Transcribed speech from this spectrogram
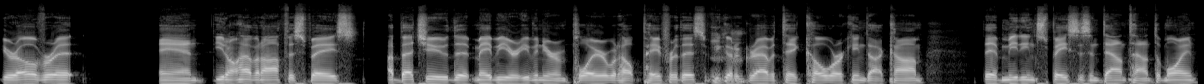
You're over it and you don't have an office space. I bet you that maybe your even your employer would help pay for this if you go to mm-hmm. gravitatecoworking.com. They have meeting spaces in downtown Des Moines,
